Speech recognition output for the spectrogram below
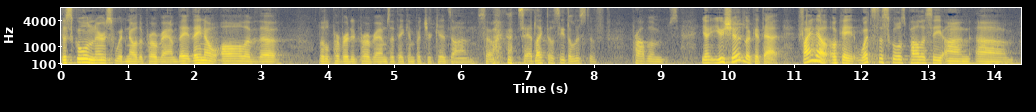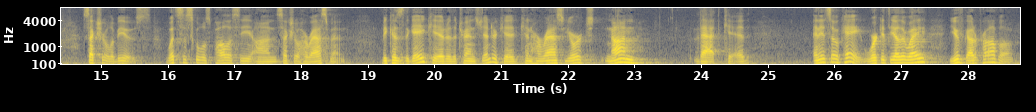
The school nurse would know the program. They, they know all of the little perverted programs that they can put your kids on. So say, I'd like to see the list of problems. Yeah, you should look at that. Find out, okay, what's the school's policy on um, sexual abuse? What's the school's policy on sexual harassment? Because the gay kid or the transgender kid can harass your non that kid, and it's okay. Work it the other way, you've got a problem.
